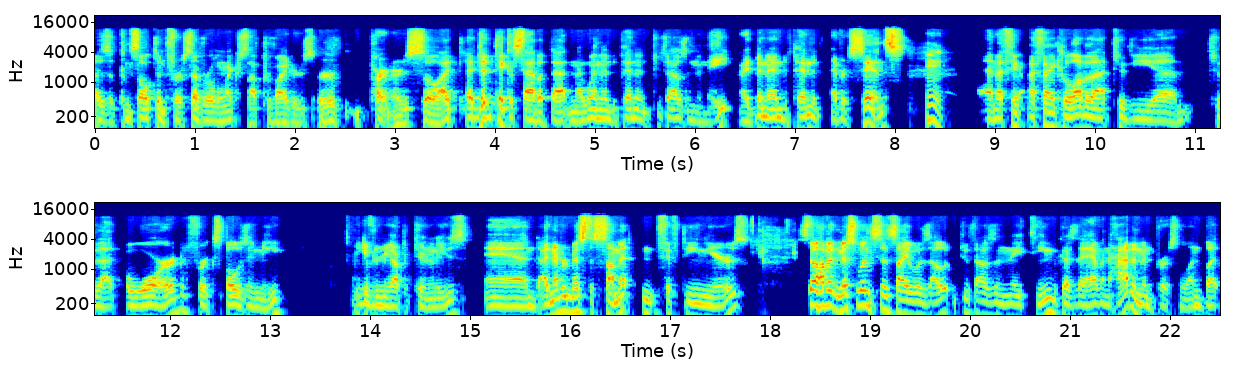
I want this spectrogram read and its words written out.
as a consultant for several Microsoft providers or partners. So I, I did take a stab at that and I went independent in 2008. I've been independent ever since. Hmm. And I think I thank a lot of that to the um, to that award for exposing me, giving me opportunities. And I never missed a summit in 15 years. still haven't missed one since I was out in 2018 because they haven't had an in-person one. But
